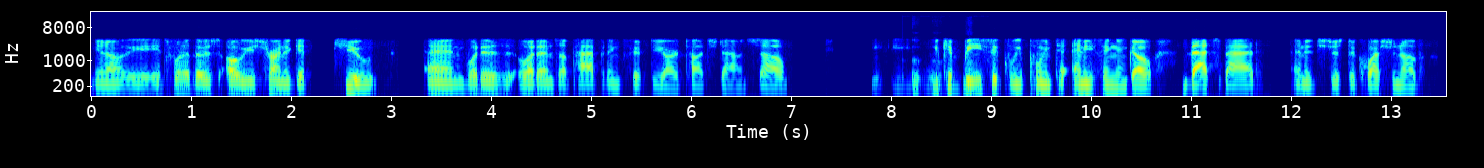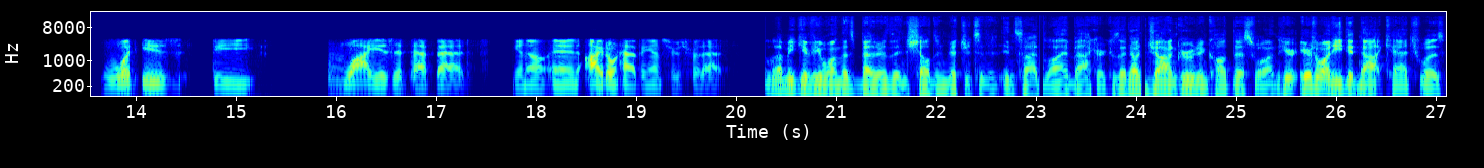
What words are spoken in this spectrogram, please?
You know, it's one of those oh he's trying to get cute and what is what ends up happening? 50 yard touchdown. So you could basically point to anything and go that's bad. And it's just a question of what is the why is it that bad? You know and i don't have answers for that. Let me give you one that's better than sheldon richardson inside linebacker because i know Jon gruden caught this one. Here, here's one he did not catch was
